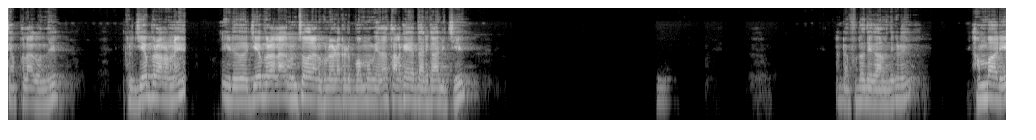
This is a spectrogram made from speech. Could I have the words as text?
తెప్పలాగా ఉంది. ఇక్కడ జేబురాలు ఉన్నాయి. వీడు జేబురాలాగా నుంచోవాలనుకున్నాడు అక్కడ బొమ్మ మీద తలకాయ దాన్ని కానిచ్చి. అంటే ఫోటో దిగాలని ఇక్కడ. అంబారి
